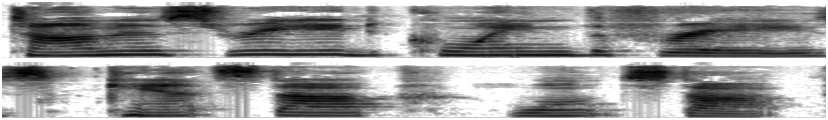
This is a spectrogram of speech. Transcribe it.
Thomas Reed coined the phrase, can't stop, won't stop.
